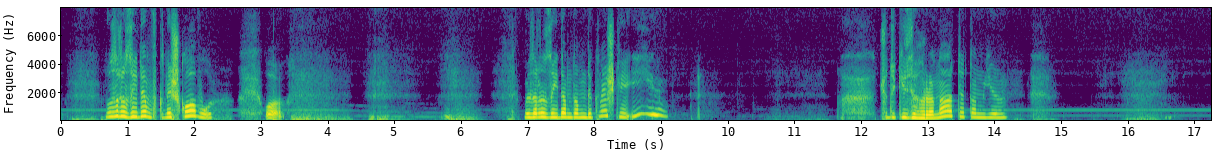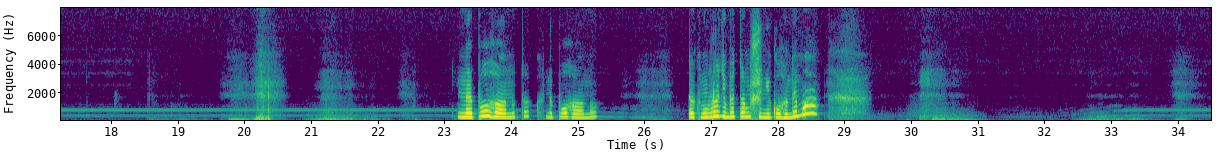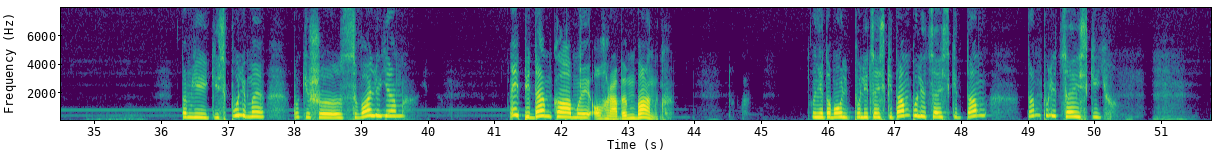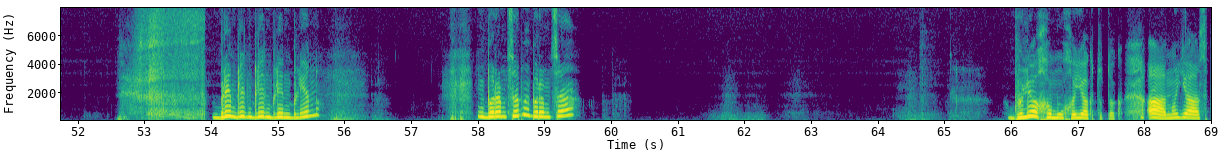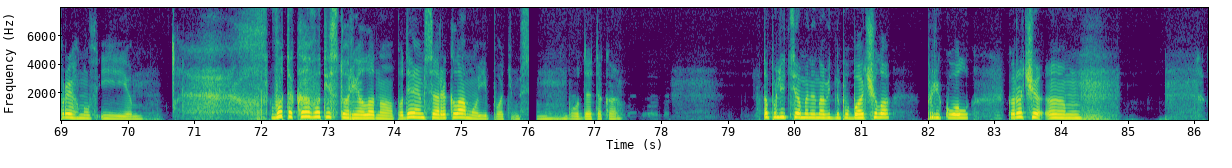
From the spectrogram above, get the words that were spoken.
Ну, зараз зайдемо в книжкову. О. Ми зараз зайдемо там, де книжки, і. Чуть якісь гранати там є. Непогано, так, непогано. Так, ну вроді би там ще нікого нема. Там є якісь пулі, ми поки що звалюємо. І підемо ми ограбимо банк. Вони там ол- поліцейські, там поліцейські, там, там поліцейський. Блін, блін, блін, блін, блін. Беремо це, ми беремо це. Бляха-муха, як тут так? А, ну я спригнув і. Вот така от історія. Ладно, подивимося рекламу і потім буде така. Та поліція мене навіть не побачила. Прикол. Коротше, ем...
